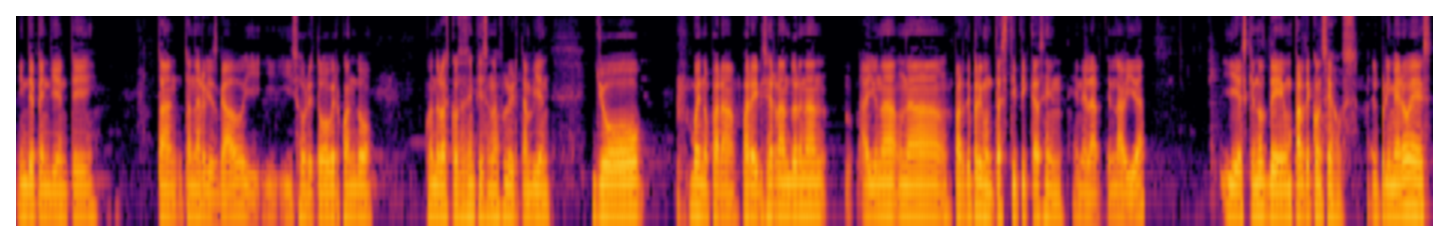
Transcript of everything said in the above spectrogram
independiente tan, tan arriesgado y, y, sobre todo ver cuando, cuando las cosas empiezan a fluir también. Yo, bueno, para, para ir cerrando, Hernán, hay una, una un par de preguntas típicas en, en el arte en la vida y es que nos dé un par de consejos. El primero es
